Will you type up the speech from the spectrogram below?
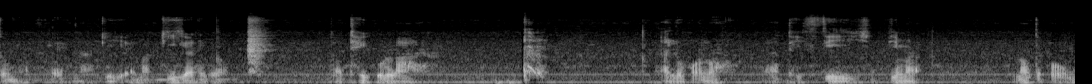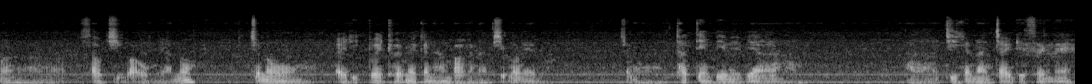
တော့ရလေငါကီအဲ့မှာကီကနေပြီးတော့ဒါထိပ်ကိုလာအဲ့လိုပေါ့နော်အဲ့ထိပ်စီးပြီးမှ နောက်တစ်ပုံမှာစောက်ကြည့်ပါဦးများနော်ကျွန်တော်အဲ့ဒီတွဲထွဲမဲ့ကဏ္ဍဘာကဏ္ဍဖြစ်မလဲပေါ့ကျွန်တော်ထပ်တင်ပေးမယ်ဗျာအာဒီကဏ္ဍကြိုက်တယ်ဆိုရင်လည်း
